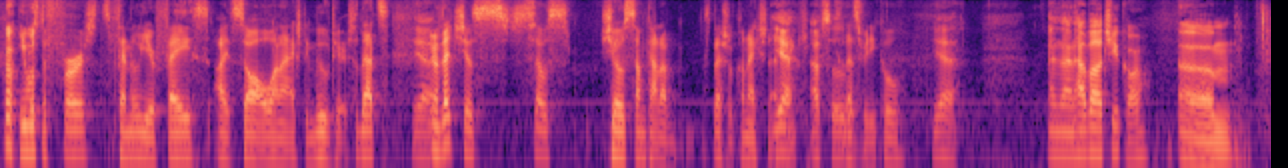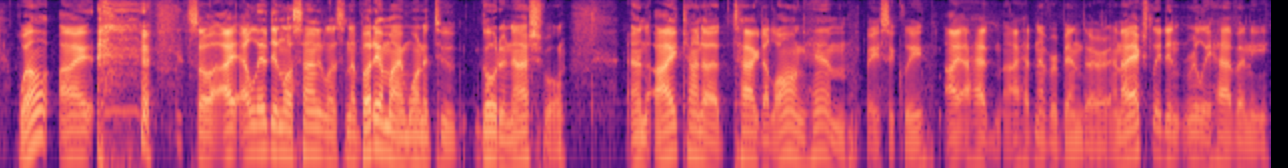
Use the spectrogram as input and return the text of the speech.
he was the first familiar face I saw when I actually moved here. So that's Yeah. you know that just so shows some kind of special connection. I yeah. think. So Absolutely. that's really cool. Yeah. And then how about you, Carl? Um, well, I so I, I lived in Los Angeles, and a buddy of mine wanted to go to Nashville, and I kind of tagged along him. Basically, I, I had I had never been there, and I actually didn't really have any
